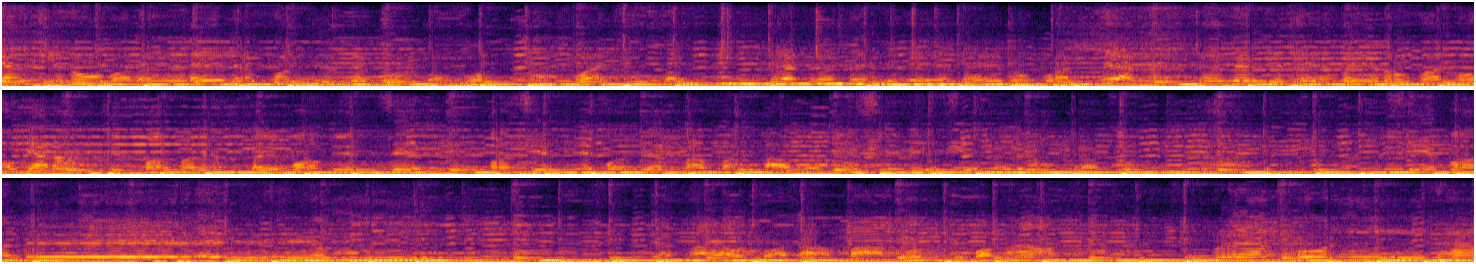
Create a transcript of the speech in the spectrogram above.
ยังเชิโนบ่ได้เลยเลิกคนถือเป็นคน ของคนว่าอยู่บันแค่เดินไปเดินไปทุกวันแค่เดินไปเดินไปทุกวันผมอยากต้องคิดต่อมาเริ่มไปมอบเงินเสียมาเสียเหตุผลเรียนมาบังตาแต่ไม่เสียวิเสียเรื่องกระพุนเสียบ่ลืมอย่าทายเอาตัวดาปากเริ่มอยู่บ้างพระคุณทา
